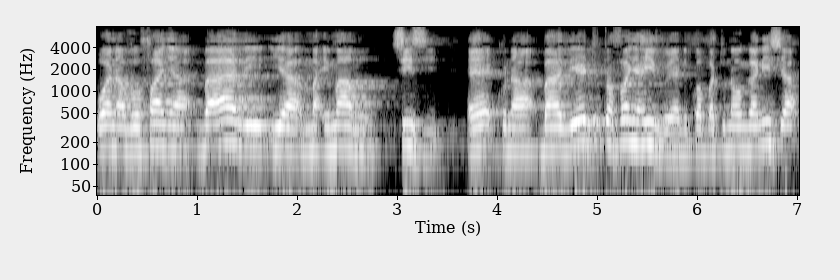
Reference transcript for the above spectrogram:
wanavyofanya baadhi ya maimamu sisi eh, kuna baadhi yetu tutafanya hivyo yani kwamba tunaunganisha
